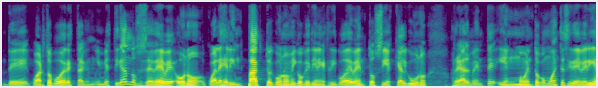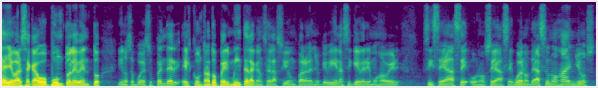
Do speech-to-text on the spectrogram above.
de Cuarto Poder, están investigando si se debe o no, cuál es el impacto económico que tiene este tipo de eventos, si es que alguno realmente, y en un momento como este, si debería llevarse a cabo punto el evento y no se puede suspender, el contrato permite la cancelación para el año que viene, así que veremos a ver si se hace o no se hace. Bueno, de hace unos años,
